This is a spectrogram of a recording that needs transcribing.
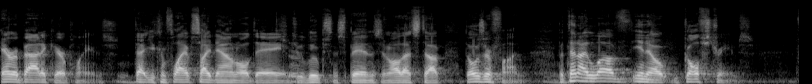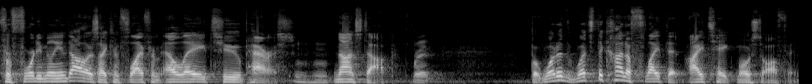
aerobatic airplanes mm-hmm. that you can fly upside down all day and do loops and spins and all that stuff. Those are fun. But then I love, you know, Gulfstreams. For forty million dollars, I can fly from LA to Paris, nonstop. Right. But what are the, what's the kind of flight that I take most often?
